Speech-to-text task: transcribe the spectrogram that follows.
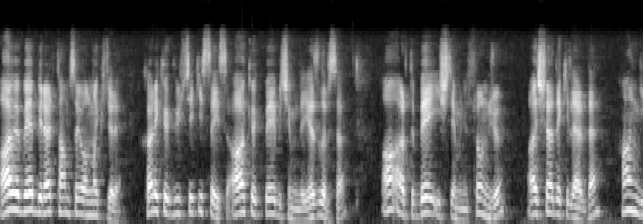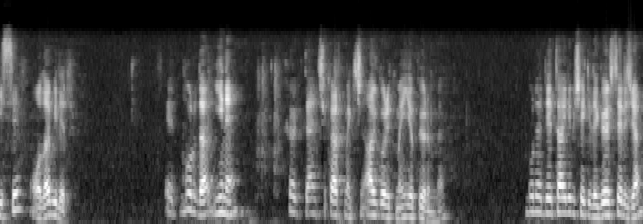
A ve B birer tam sayı olmak üzere karekök 108 sayısı A kök B biçiminde yazılırsa A artı B işleminin sonucu aşağıdakilerden hangisi olabilir? Evet burada yine kökten çıkartmak için algoritmayı yapıyorum ben. Burada detaylı bir şekilde göstereceğim.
